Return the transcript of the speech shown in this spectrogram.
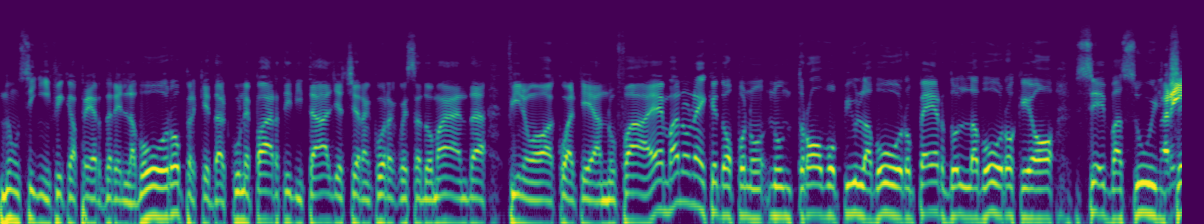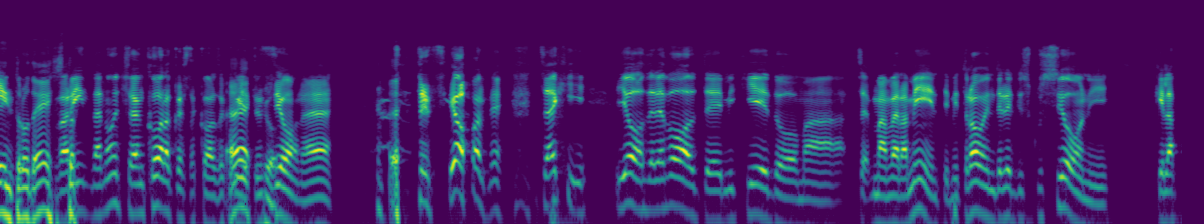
non significa perdere il lavoro, perché da alcune parti d'Italia c'era ancora questa domanda fino a qualche anno fa, eh, ma non è che dopo no, non trovo più lavoro, perdo il lavoro che ho se va su il Varin, centrodestra. Varin, da noi c'è ancora questa cosa qui, Ecco. attenzione, eh. attenzione, c'è chi io delle volte mi chiedo, ma, cioè, ma veramente mi trovo in delle discussioni che la,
